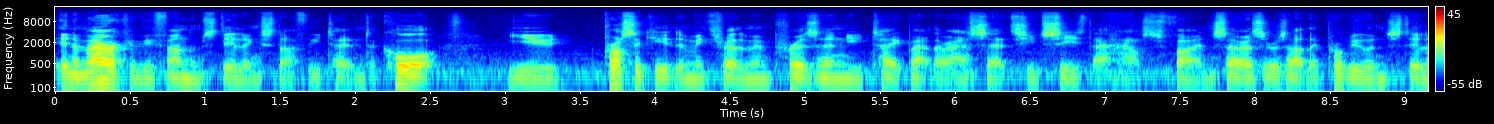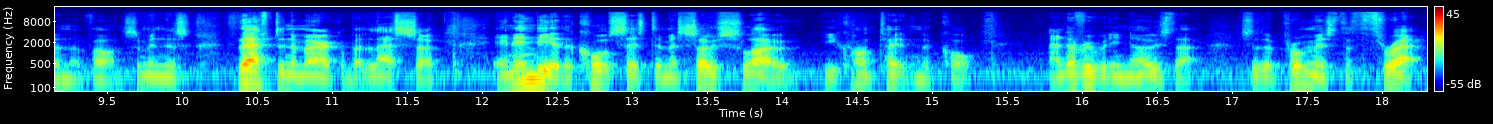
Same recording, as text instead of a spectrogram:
in America, if you found them stealing stuff, you take them to court, you prosecute them, you throw them in prison, you take back their assets, you'd seize their house, fine. So as a result, they probably wouldn't steal in advance. I mean, there's theft in America, but less so. In India, the court system is so slow, you can't take them to court. And everybody knows that. So the problem is the threat,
